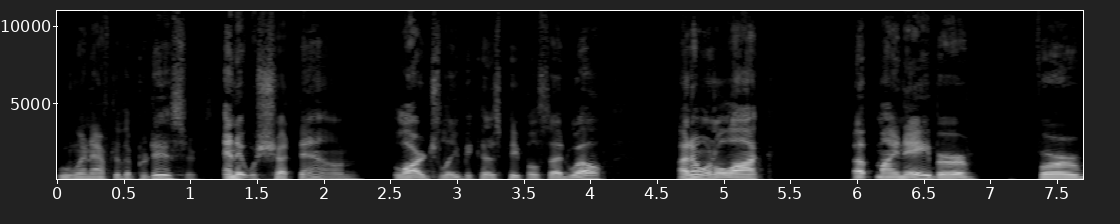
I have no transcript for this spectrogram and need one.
We went after the producers, and it was shut down largely because people said, well, I don't want to lock up my neighbor for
